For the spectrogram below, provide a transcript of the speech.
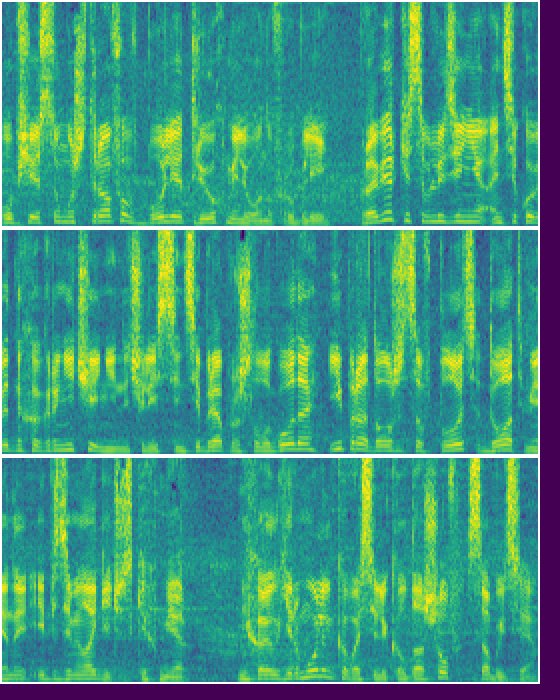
Общая сумма штрафов более 3 миллионов рублей. Проверки соблюдения антиковидных ограничений начались с сентября прошлого года и продолжатся вплоть до отмены эпидемиологических мер. Михаил Ермоленко, Василий Колдашов. События.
